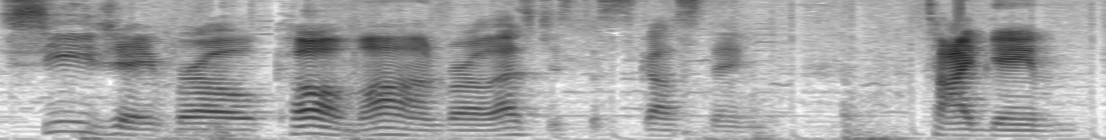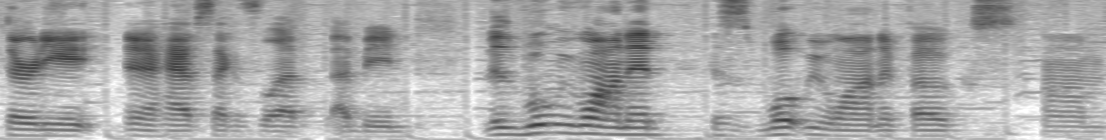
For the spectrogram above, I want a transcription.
CJ, bro. Come on, bro. That's just disgusting. Tied game. 38 and a half seconds left. I mean, this is what we wanted. This is what we wanted, folks. Um,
